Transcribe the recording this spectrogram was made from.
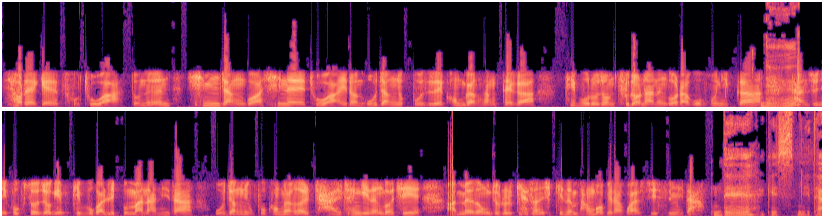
혈액의 조화 또는 심장과 신의 조화 이런 오장육부들의 건강 상태가 피부로 좀 드러나는 거라고 보니까 네. 단순히 국소적인 피부 관리뿐만 아니라 오장육부 건강을 잘 챙기는 것이 안면 홍조를 개선시키는 방법이라고 할 수 있습니다. 네, 알겠습니다.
